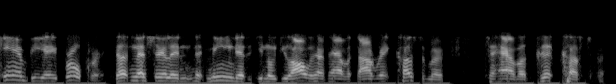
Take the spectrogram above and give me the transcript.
can be a broker, doesn't necessarily mean that you know you always have to have a direct customer to have a good customer.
